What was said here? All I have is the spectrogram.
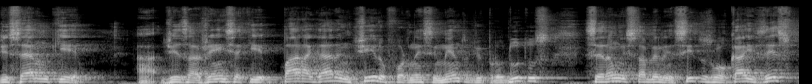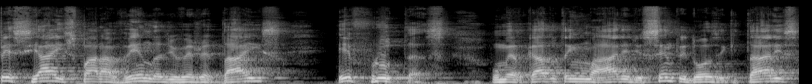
disseram que, diz a agência que, para garantir o fornecimento de produtos, serão estabelecidos locais especiais para a venda de vegetais e frutas. O mercado tem uma área de 112 hectares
